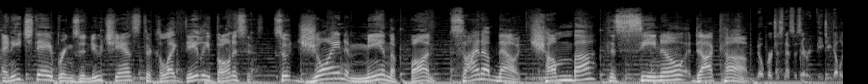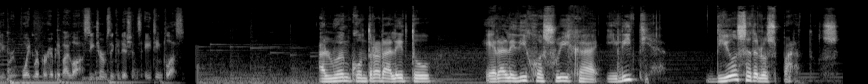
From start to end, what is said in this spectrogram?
and each day brings a new chance to collect daily bonuses. So join me in the fun. Sign up now at ChumbaCasino.com. No purchase necessary. BGW. Void were prohibited by law. See terms and conditions. 18 plus. Al no encontrar a Leto, Hera le dijo a su hija Ilitia, diosa de los partos,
